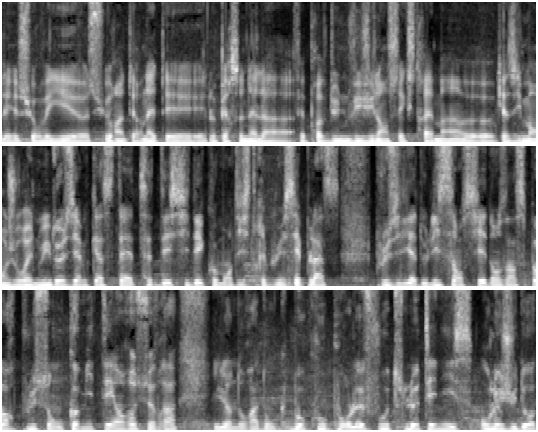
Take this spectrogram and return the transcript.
fallait surveiller euh, sur Internet et le personnel a fait preuve d'une vigilance extrême, hein, euh, quasiment jour et nuit. Deuxième casse-tête, décider comment distribuer ses places. Plus il y a de licenciés dans un sport, plus son comité en recevra. Il y en aura donc beaucoup pour le foot, le tennis ou le judo.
